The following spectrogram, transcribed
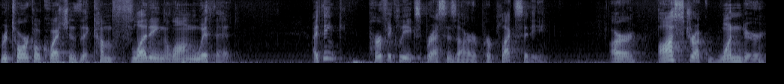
rhetorical questions that come flooding along with it, I think perfectly expresses our perplexity, our awestruck wonder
